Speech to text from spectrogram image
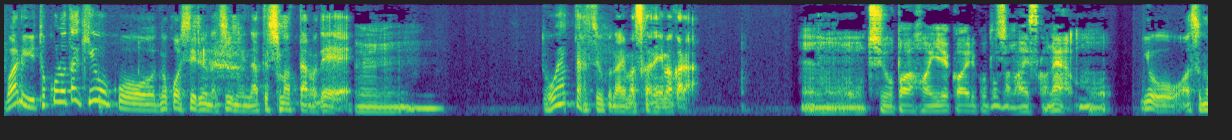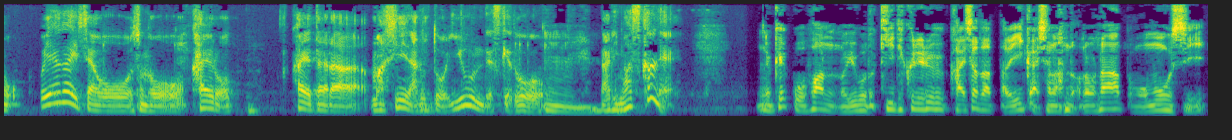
悪いところだけをこう残しているようなチームになってしまったので、うん。どうやったら強くなりますかね、今から。うん、中央大半入れ替えることじゃないですかね、も要は、その、親会社を、その、変えろ、変えたらマシになると言うんですけど、う。うん。なりますかね？で結構ファンの言うこと聞いてくれる会社だったらいい会社なんだろうなとも思うし、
